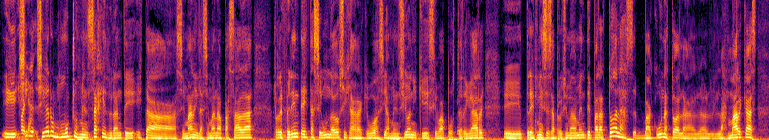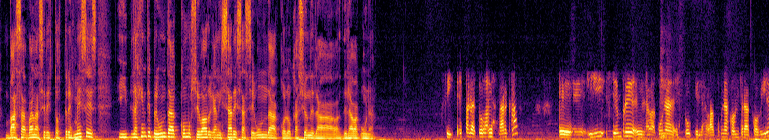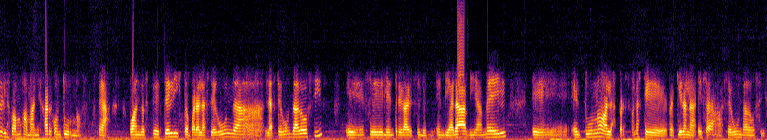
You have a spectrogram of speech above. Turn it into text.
Eh, llegaron muchos mensajes durante esta semana y la semana pasada referente a esta segunda dosis a la que vos hacías mención y que se va a postergar eh, tres meses aproximadamente. Para todas las vacunas, todas las marcas vas van a hacer estos tres meses y la gente pregunta cómo se va a organizar esa segunda colocación de la, de la vacuna sí, es para todas las marcas eh, y siempre eh, la vacuna la vacuna contra COVID las vamos a manejar con turnos, o sea, cuando esté, listo para la segunda la segunda dosis eh, se le entrega se le enviará vía mail el turno a las personas que requieran la, esa segunda dosis.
